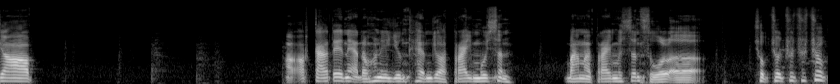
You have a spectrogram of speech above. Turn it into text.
ចប់អត់កើតទេអ្នកទាំងគ្នាយើងថែមយកអត្រៃមួយសិនបានអត្រៃមួយសិនស្រួលអឺឈប់ឈប់ឈប់ឈប់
